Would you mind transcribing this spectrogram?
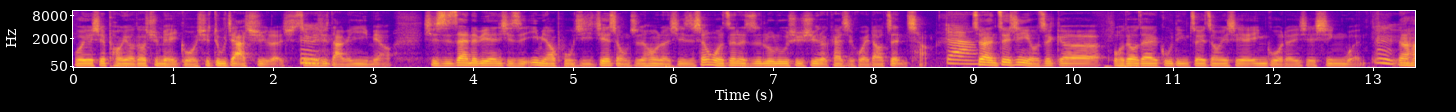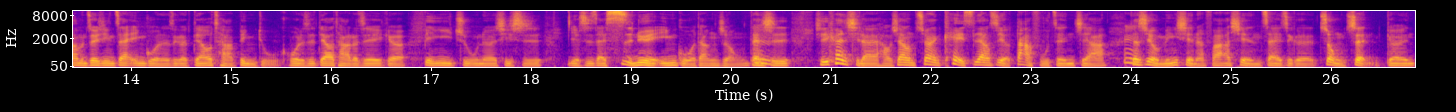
我有一些朋友都去美国去度假去了，顺便去打个疫苗。其实，在那边其实疫苗普及接种之后呢，其实生活真的是陆陆续续的开始回到正常。对啊，虽然最近有这个，我都有在固定追踪一些英国的一些新闻。嗯，那他们最近在英国的这个 Delta 病毒或者是 Delta 的这个变异株呢，其实也是在肆虐英国当中。但是其实看起来好像虽然 case 量是有大幅增加，但是有明显的发现，在这个重症跟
